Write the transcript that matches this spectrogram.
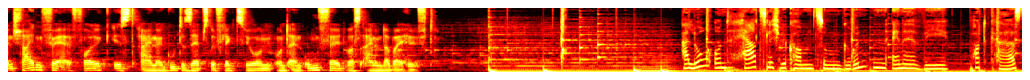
Entscheidend für Erfolg ist eine gute Selbstreflexion und ein Umfeld, was einem dabei hilft. Hallo und herzlich willkommen zum Gründen NRW Podcast.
